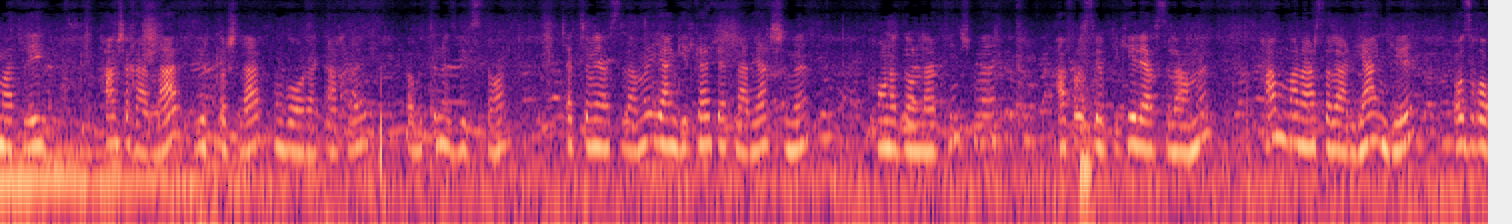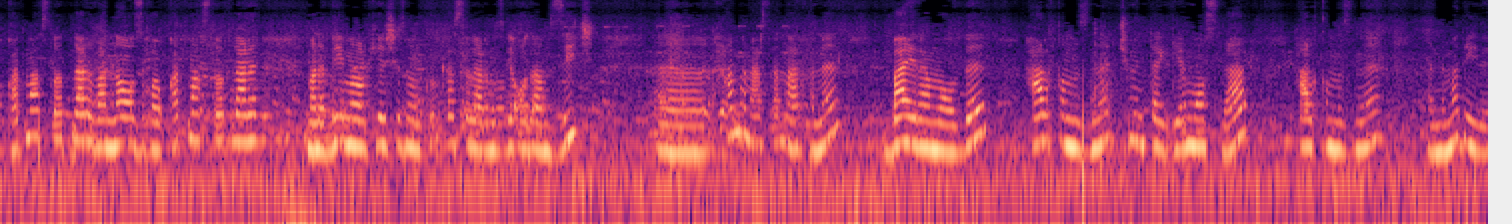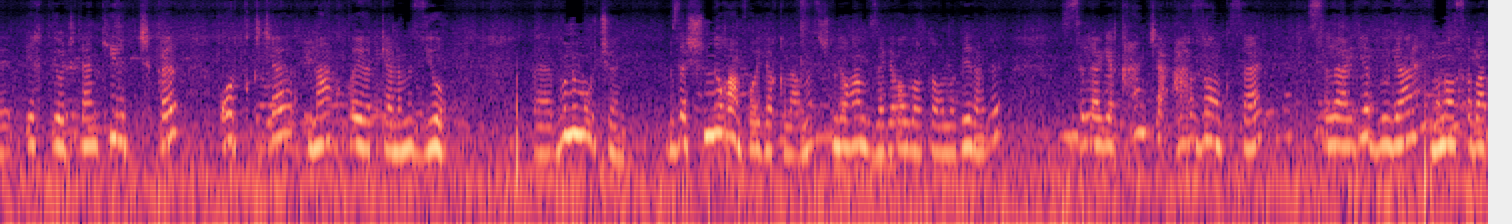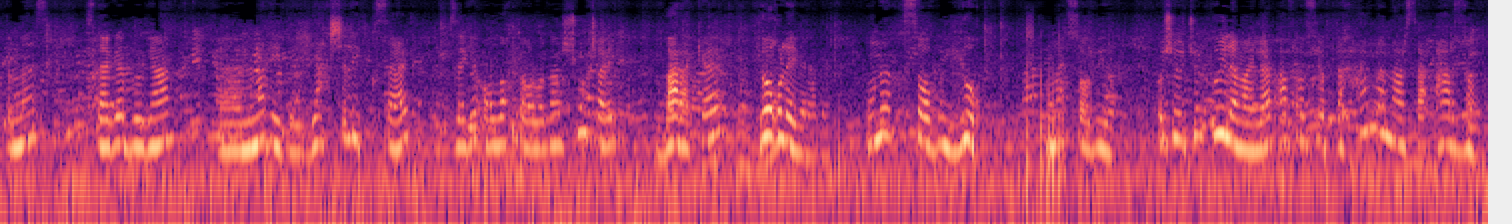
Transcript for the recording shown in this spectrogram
hurmatli hamshaharlar yurtdoshlar muborak ahli va butun o'zbekiston charchamayapsizlarmi? Yangi yil kayfiyatlari yaxshimi? Xonadonlar tinchmi? Afrosiyobga kelyapsizlarmi? Hamma narsalar yangi oziq ovqat mahsulotlari va nooziq ovqat mahsulotlari. Mana bemalol kelishingiz mumkin kassalarimizga odam zich. Hamma narsa narxini bayram oldi. Xalqimizni cho'ntagiga moslab xalqimizni nima deydi? Ehtiyojdan kelib chiqib ortiqcha narx qo'yayotganimiz yo'q. Bu nima uchun? Biza shundoq ham foyda qilamiz shundoq ham bizaga alloh taolo beradi. Sizlarga qancha arzon qilsak sizlarga bo'lgan munosabatimiz sizlarga bo'lgan e, nima deydi yaxshilik qilsak bizaga alloh taolodan shunchalik baraka yog'ilaveradi uni hisobi yo'q. Uni hisobi yo'q. O'sha uchun o'ylamanglar afrosiyobda hamma narsa arzon.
